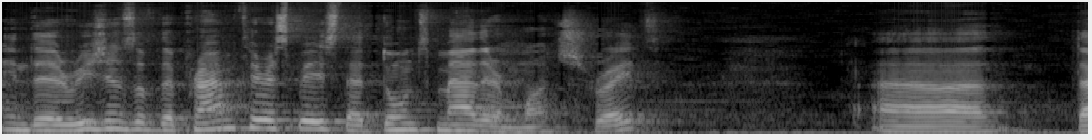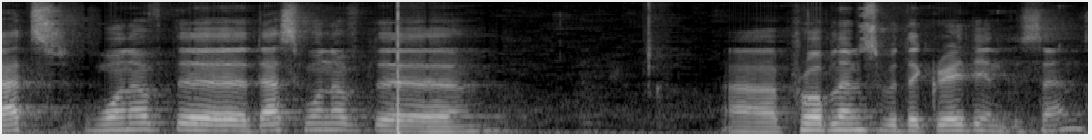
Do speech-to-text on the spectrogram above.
in the regions of the parameter space that don't matter much, right? Uh, that's one of the, that's one of the uh, problems with the gradient descent.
